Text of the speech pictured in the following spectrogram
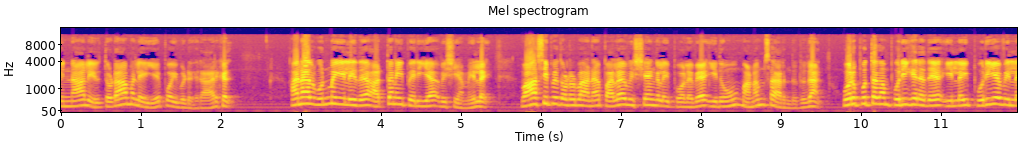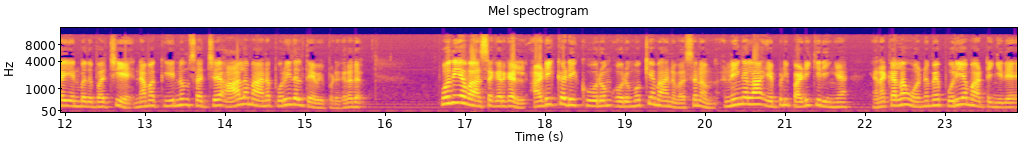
பின்னாளில் தொடாமலேயே போய்விடுகிறார்கள். ஆனால் உண்மையில் இது அத்தனை பெரிய விஷயம் இல்லை வாசிப்பு தொடர்பான பல விஷயங்களைப் போலவே இதுவும் மனம் சார்ந்ததுதான். ஒரு புத்தகம் புரிகிறது இல்லை புரியவில்லை என்பது பற்றியே நமக்கு இன்னும் சற்று ஆழமான புரிதல் தேவைப்படுகிறது. புதிய வாசகர்கள் அடிக்கடி கூறும் ஒரு முக்கியமான வசனம் நீங்களாம் எப்படி படிக்கிறீங்க? எனக்கெல்லாம் ஒண்ணுமே புரிய மாட்டேங்குதே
